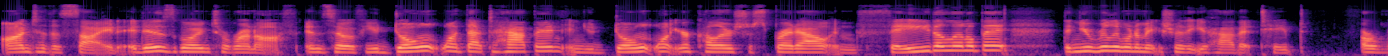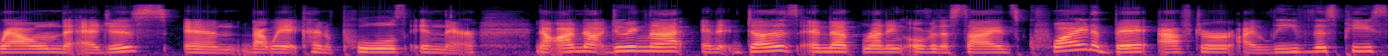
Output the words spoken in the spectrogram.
onto the side. It is going to run off. And so if you don't want that to happen and you don't want your colors to spread out and fade a little bit, then you really want to make sure that you have it taped around the edges and that way it kind of pools in there. Now I'm not doing that and it does end up running over the sides quite a bit after I leave this piece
